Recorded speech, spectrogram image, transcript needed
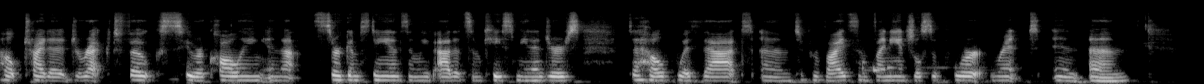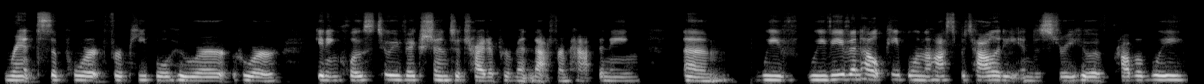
help try to direct folks who are calling in that circumstance. And we've added some case managers to help with that, um, to provide some financial support, rent and um, rent support for people who are who are getting close to eviction to try to prevent that from happening. Um, we've we've even helped people in the hospitality industry who have probably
